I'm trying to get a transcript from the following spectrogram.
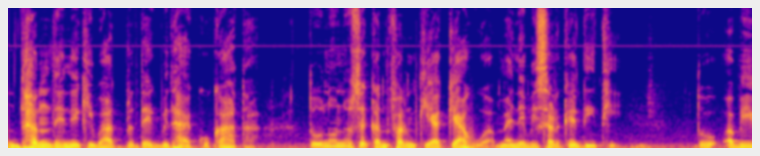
धन देने की बात प्रत्येक विधायक को कहा था। तो उन्होंने उसे कन्फर्म किया, क्या हुआ? मैंने भी सड़कें दी थी। तो अभी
